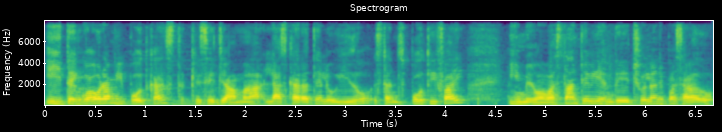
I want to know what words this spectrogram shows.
Y tengo ahora mi podcast que se llama Las Cárate al Oído, está en Spotify y me va bastante bien. De hecho, el año pasado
